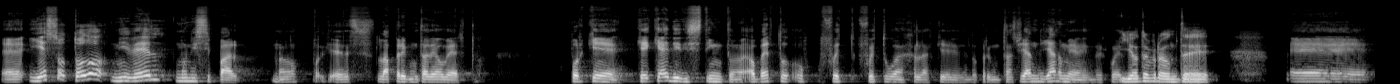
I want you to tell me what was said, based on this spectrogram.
Eh, y eso todo nivel municipal, ¿no? Porque es la pregunta de Alberto. ¿Por qué? ¿Qué, hay de distinto? Alberto, fue, fue tú, Ángela, que lo preguntaste. Ya, ya no me recuerdo. Yo te pregunté. Eh,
